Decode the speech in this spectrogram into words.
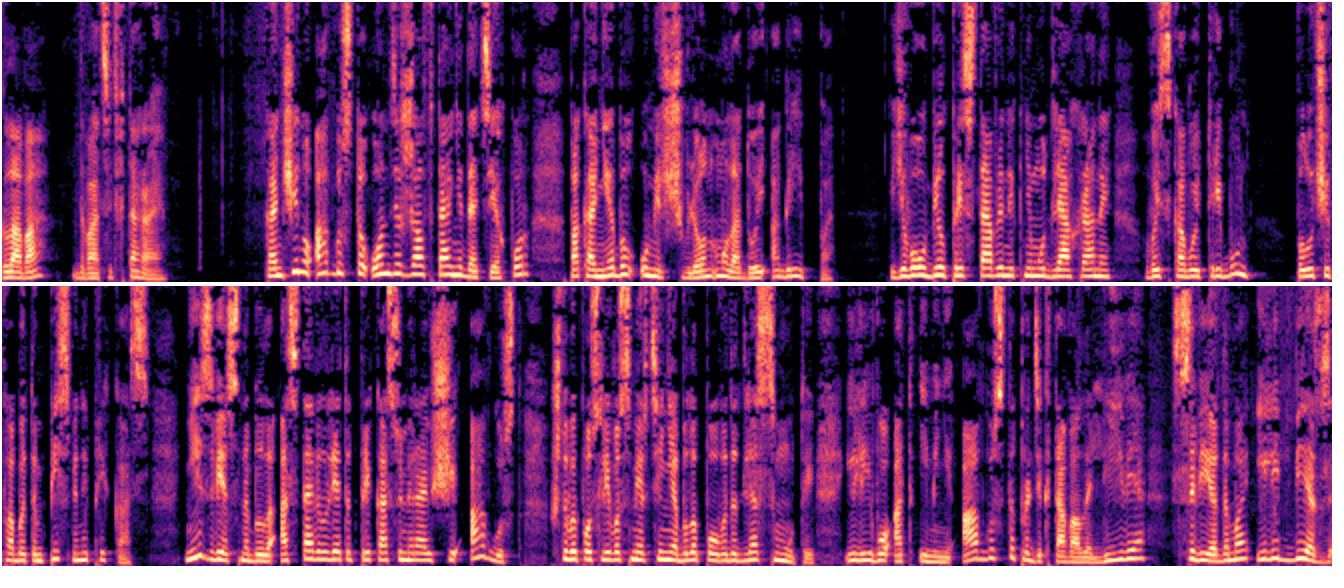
Глава двадцать вторая. Кончину Августа он держал в тайне до тех пор, пока не был умерщвлен молодой Агриппа. Его убил представленный к нему для охраны войсковой трибун, получив об этом письменный приказ. Неизвестно было, оставил ли этот приказ умирающий Август, чтобы после его смерти не было повода для смуты, или его от имени Августа продиктовала Ливия с ведома или без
